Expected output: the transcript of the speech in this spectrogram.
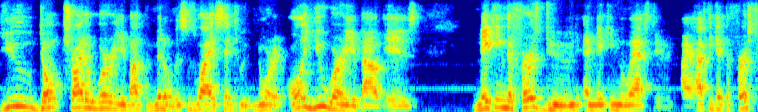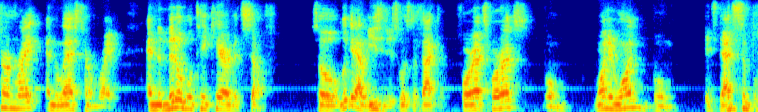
You don't try to worry about the middle. This is why I said to ignore it. All you worry about is making the first dude and making the last dude. I have to get the first term right and the last term right. And the middle will take care of itself. So look at how easy this was to factor. 4x, 4x, boom. 1 and 1, boom. It's that simple.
